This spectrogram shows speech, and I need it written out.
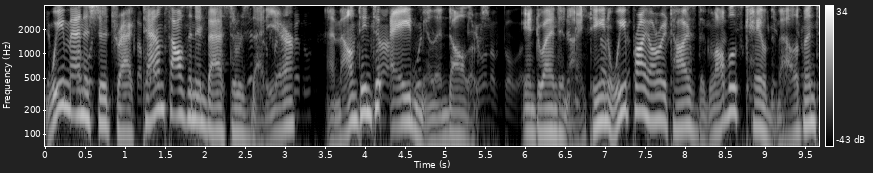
we managed to attract 10,000 investors that year, amounting to $8 million. In 2019, we prioritized the global scale development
